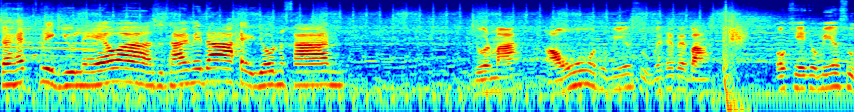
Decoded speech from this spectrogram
จะแฮตทริกอยู่แล้วอะสุดท้ายไม่ได้โยนคาน โยนมา เอาโทมิยาสุไม่ได้ไปบัง โอเคโทมิยาสุ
